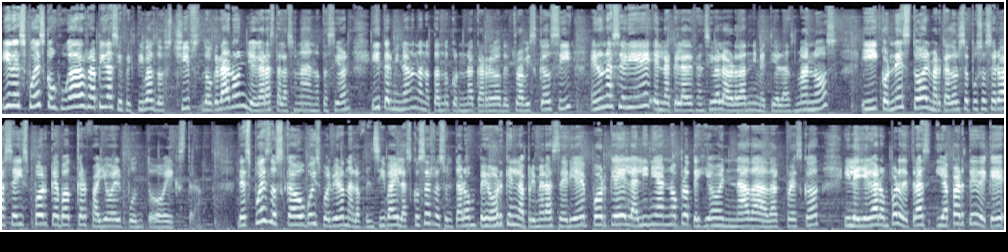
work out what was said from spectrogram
y después con jugadas rápidas y efectivas los Chiefs lograron llegar hasta la zona de anotación y terminaron anotando con un acarreo de Travis Kelsey en una serie en la que la defensiva la verdad ni metía las manos y con esto el marcador se puso 0 a 6 porque Butker falló el punto extra. Después los Cowboys volvieron a la ofensiva y las cosas resultaron peor que en la primera serie porque la línea no protegió en nada a Dak Prescott y le llegaron por detrás y aparte de que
